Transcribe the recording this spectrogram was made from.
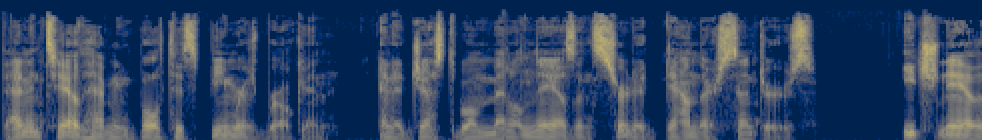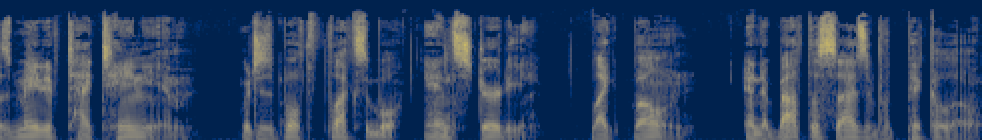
That entailed having both his femurs broken and adjustable metal nails inserted down their centers. Each nail is made of titanium, which is both flexible and sturdy, like bone, and about the size of a piccolo.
